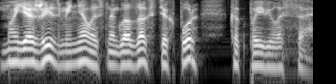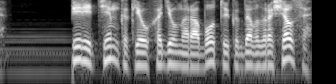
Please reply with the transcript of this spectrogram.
Моя жизнь менялась на глазах с тех пор, как появилась Сая. Перед тем, как я уходил на работу и когда возвращался,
